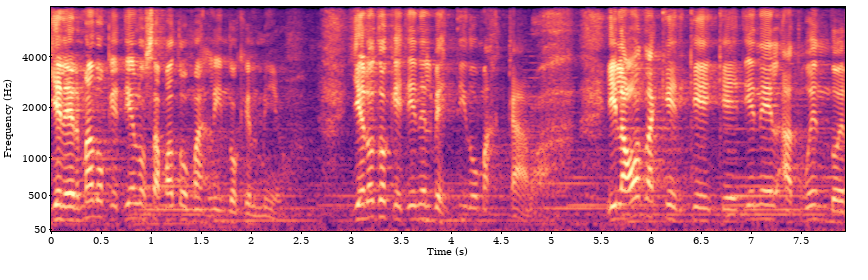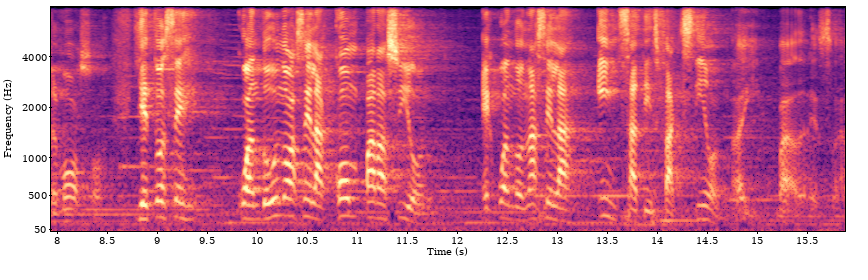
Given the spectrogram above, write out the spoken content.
Y el hermano que tiene los zapatos más lindos que el mío. Y el otro que tiene el vestido más caro. Y la otra que, que- que tiene el atuendo hermoso. Y entonces, cuando uno hace la comparación, es cuando nace la insatisfacción. Ay, Padre Santo.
